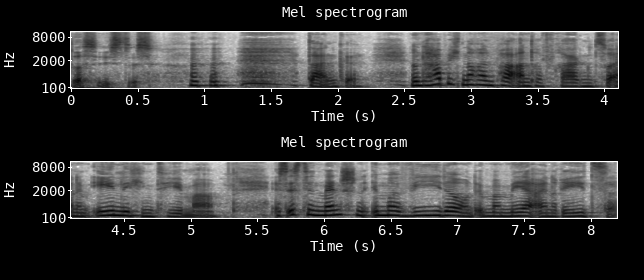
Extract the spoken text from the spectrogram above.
Das ist es. Danke. Nun habe ich noch ein paar andere Fragen zu einem ähnlichen Thema. Es ist den Menschen immer wieder und immer mehr ein Rätsel.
